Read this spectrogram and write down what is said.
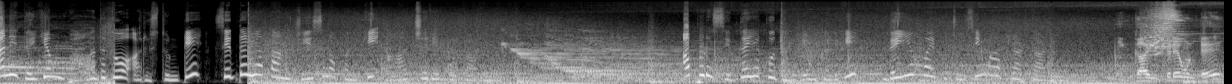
అని దెయ్యం బాధతో అరుస్తుంటే సిద్ధయ్య తాను చేసిన పనికి ఆశ్చర్యపోతాడు. అప్పుడు సిద్ధయ్యకు ధైర్యం కలిగి దెయ్యం వైపు చూసి మాట్లాడతాడు. ఇంకా ఇక్కడే ఉంటే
